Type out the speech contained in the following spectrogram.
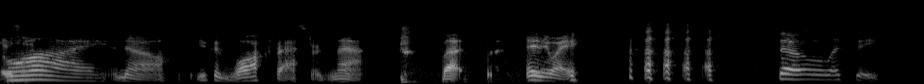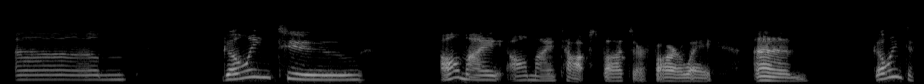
Thanks. why? No you could walk faster than that. But anyway. So let's see. Um going to all my all my top spots are far away um going to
